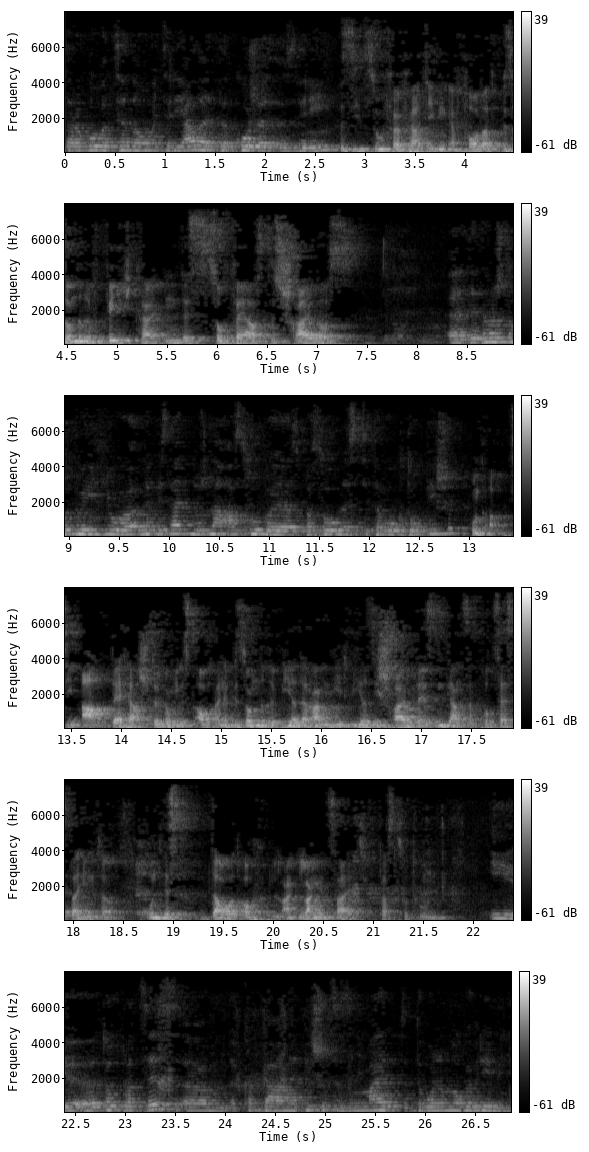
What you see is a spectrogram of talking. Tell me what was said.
дорогого ценного материала, это кожа зверей. Sie zu verfertigen erfordert besondere Fähigkeiten des Sofers, des Schreibers. Э, Для того, чтобы ее написать, нужна особая способность того, кто пишет. Und die Art der Herstellung ist auch eine besondere, wie er daran geht, wie er sie schreibt. Da ist ein ganzer Prozess dahinter. Und es dauert auch lang, lange Zeit, das zu tun. И э, тот процесс, эм, когда она пишется, занимает довольно много времени.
